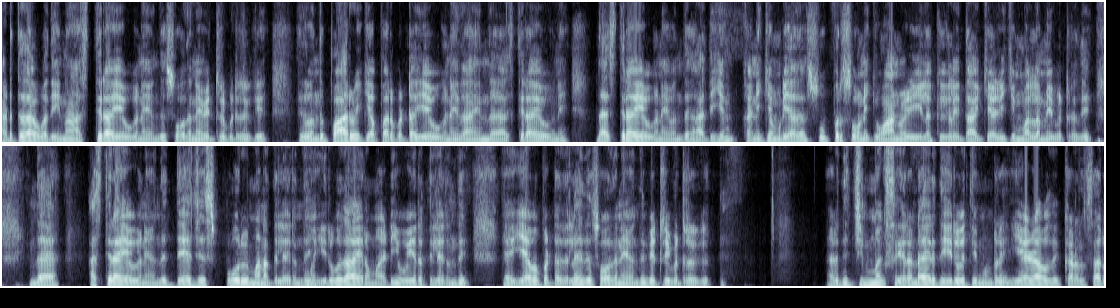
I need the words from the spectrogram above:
அடுத்ததாக பார்த்தீங்கன்னா அஸ்திரா ஏவுகணை வந்து சோதனை வெற்றி பெற்றிருக்கு. இது வந்து பார்வைக்கு அப்பாற்பட்ட ஏவுகணை தான் இந்த அஸ்திரா ஏவுகணை. இந்த அஸ்திரா ஏவுகணை வந்து அதிகம் கணிக்க முடியாத சூப்பர் சோனிக் வான்வழி இலக்குகளை தாக்கி அழிக்கும் வல்லமை பெற்றது. இந்த அஸ்திரா ஏவுகணை வந்து தேஜஸ் போர் விமானத்திலிருந்து இருபதாயிரம் அடி உயரத்திலிருந்து ஏவப்பட்டதில் இது சோதனை வந்து வெற்றி பெற்றிருக்கு. அடுத்து ஜிம்மக்ஸ் இரண்டாயிரத்தி இருபத்தி மூன்று ஏழாவது கடல்சார்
